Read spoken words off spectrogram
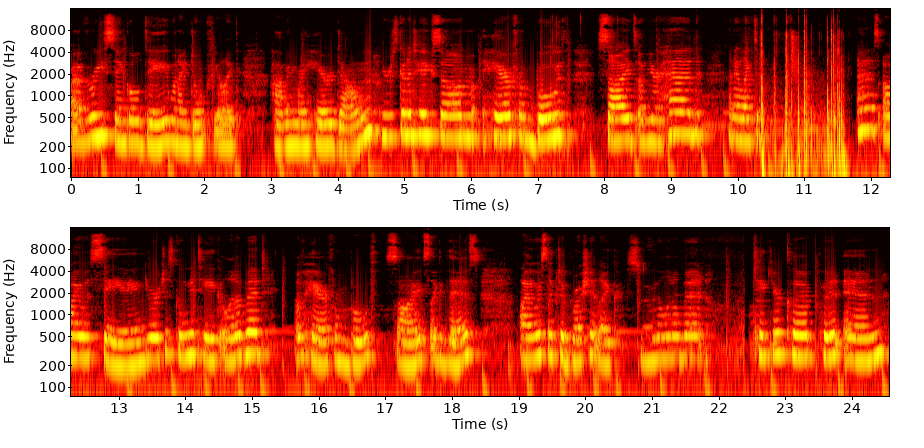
every single day when I don't feel like having my hair down. You're just gonna take some hair from both sides of your head and I like to as I was saying, you're just going to take a little bit of hair from both sides like this. I always like to brush it like smooth a little bit. Take your clip, put it in,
